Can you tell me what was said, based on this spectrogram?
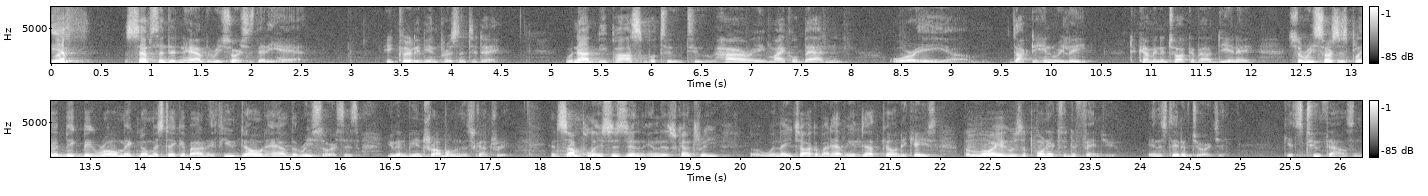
If Simpson didn't have the resources that he had, he'd clearly be in prison today. Would not be possible to, to hire a Michael Baden or a um, Dr. Henry Lee to come in and talk about DNA. So resources play a big, big role, make no mistake about it. If you don't have the resources, you're going to be in trouble in this country. In some places in, in this country, uh, when they talk about having a death penalty case, the lawyer who's appointed to defend you in the state of Georgia gets $2,000.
